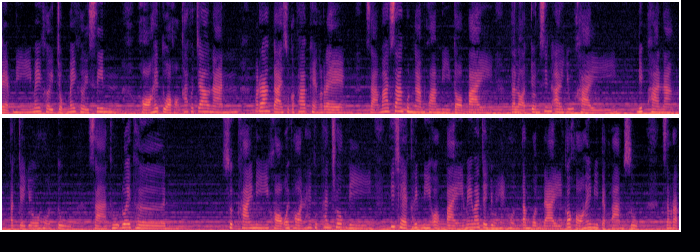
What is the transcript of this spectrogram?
แบบนี้ไม่เคยจบไม่เคยสิ้น ขอให้ตัวของข้าพเจ้านั้น ร่างกายสุขภาพแข็งแรง สามารถสร้างคุณงามความดีต่อไป ตลอดจนสิ้นอายุไข นิพพานังปัจจโยโหตุ สาธุด้วยเทิน สุดท้ายนี้ขออวยพรให้ทุกท่านโชคดี ที่แชร์คลิปนี้ออกไปไม่ว่าจะอยู่แห่งหนตำบลใดก็ขอให้มีแต่ความสุขสำหรับ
